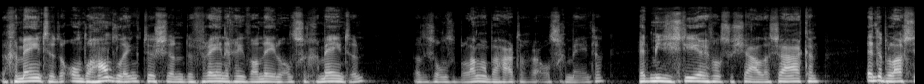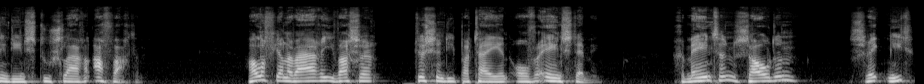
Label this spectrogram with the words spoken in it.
gemeente de onderhandeling tussen de Vereniging van Nederlandse Gemeenten, dat is onze belangenbehartiger als gemeente, het ministerie van Sociale Zaken en de Belastingdienst toeslagen afwachten. Half januari was er tussen die partijen overeenstemming. Gemeenten zouden, schrik niet,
